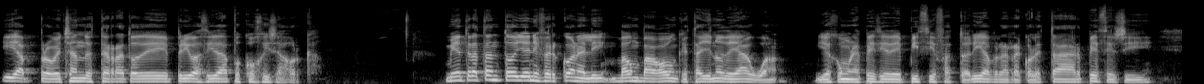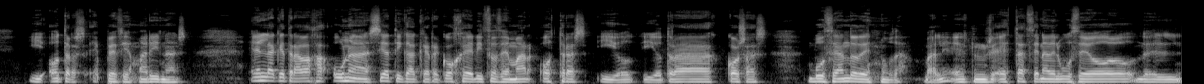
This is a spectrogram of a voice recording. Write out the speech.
y aprovechando este rato de privacidad, pues coge y se ahorca. Mientras tanto, Jennifer Connelly va a un vagón que está lleno de agua y es como una especie de piscifactoría para recolectar peces y, y otras especies marinas en la que trabaja una asiática que recoge erizos de mar, ostras y, otras cosas buceando desnuda, ¿vale? Esta escena del buceo del,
